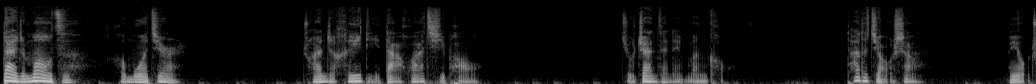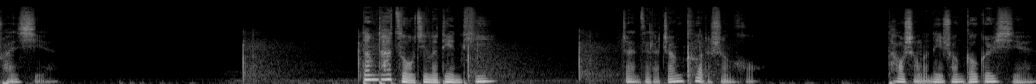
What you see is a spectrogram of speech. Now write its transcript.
戴着帽子和墨镜儿，穿着黑底大花旗袍，就站在那门口。她的脚上没有穿鞋。当他走进了电梯，站在了张克的身后，套上了那双高跟鞋，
